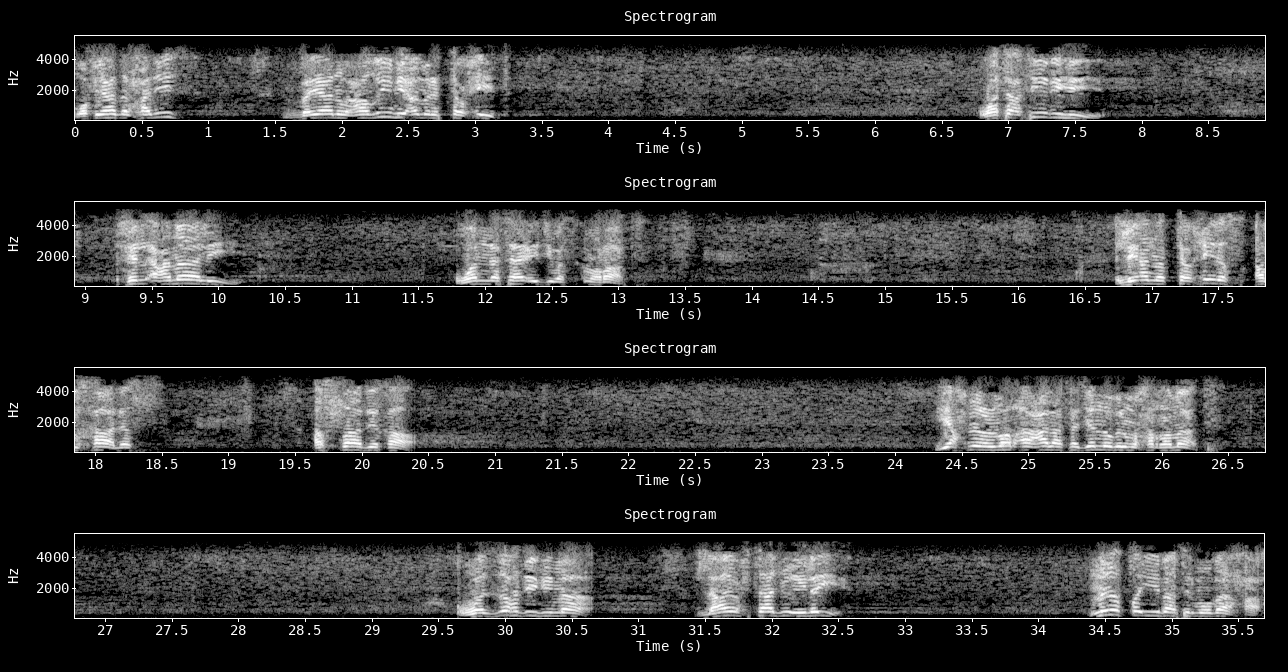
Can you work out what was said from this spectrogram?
وفي هذا الحديث بيان عظيم أمر التوحيد وتأثيره في الأعمال والنتائج والثمرات. لأن التوحيد الخالص الصادق يحمل المرأة على تجنب المحرمات. والزهد بما لا يحتاج إليه من الطيبات المباحة.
